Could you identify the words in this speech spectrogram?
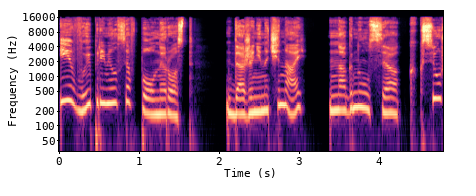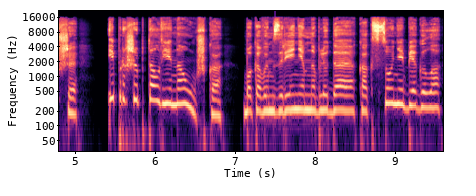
и выпрямился в полный рост. «Даже не начинай!» Нагнулся к Ксюше и прошептал ей на ушко, боковым зрением наблюдая, как Соня бегала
